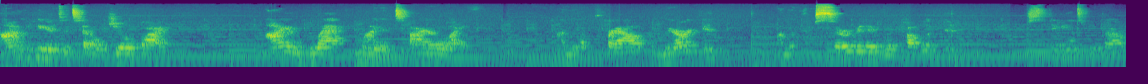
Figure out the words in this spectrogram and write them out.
I'm here to tell Joe Biden I am black my entire life. I'm a proud American. I'm a conservative Republican who stands with our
